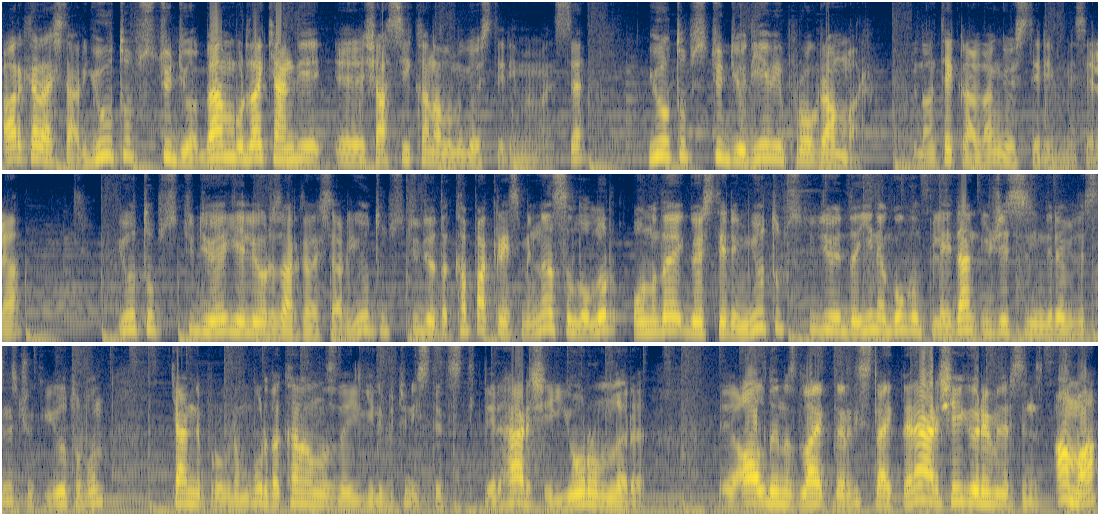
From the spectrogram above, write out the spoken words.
arkadaşlar YouTube Studio. Ben burada kendi e, şahsi kanalımı göstereyim hemen size. YouTube Studio diye bir program var. Şuradan tekrardan göstereyim mesela. YouTube Studio'ya geliyoruz arkadaşlar. YouTube Studio'da kapak resmi nasıl olur onu da göstereyim. YouTube Studio'yu da yine Google Play'den ücretsiz indirebilirsiniz. Çünkü YouTube'un kendi programı. Burada kanalınızla ilgili bütün istatistikleri, her şeyi, yorumları, e, aldığınız like'ları, dislike'ları her şeyi görebilirsiniz. Ama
